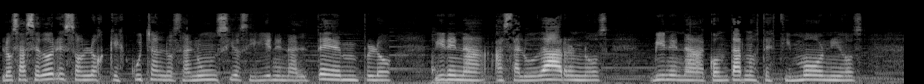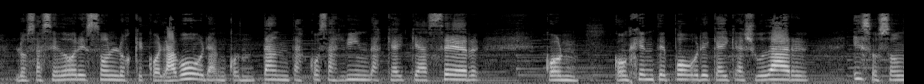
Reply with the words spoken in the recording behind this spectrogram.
Los hacedores son los que escuchan los anuncios y vienen al templo, vienen a, saludarnos, vienen a contarnos testimonios. Los hacedores son los que colaboran con tantas cosas lindas que hay que hacer, con, con gente pobre que hay que ayudar, esos son,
